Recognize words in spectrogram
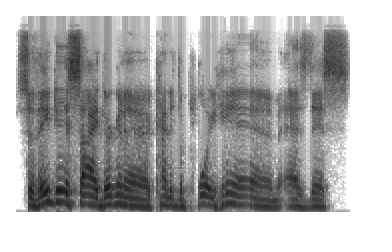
So they decide they're going to kind of deploy him as this.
